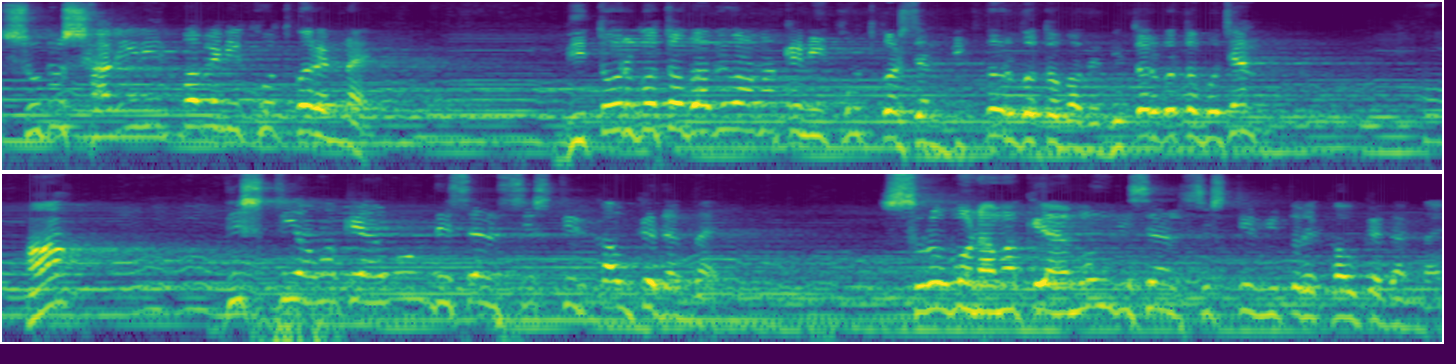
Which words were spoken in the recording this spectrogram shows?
শুধু শারীরিকভাবে নিখুঁত করেন নাই বিতর্গত ভাবেও আমাকে নিখুঁত করছেন। বিতর্গত ভাবে বিতর্গত বোঝেন? হ্যাঁ? দৃষ্টি আমাকে এমন দিছেন, সৃষ্টির কাউকে দেন নাই। শ্রবণ আমাকে এমন দিছেন, সৃষ্টির ভিতরে কাউকে দেন নাই।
